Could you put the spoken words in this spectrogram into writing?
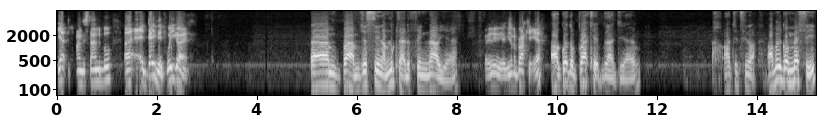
yep, understandable. Uh, uh, David, where you going? Um, bro, I'm just seeing. I'm looking at the thing now. Yeah, Ooh, have you done a bracket? Yeah. I've got the bracket, blood. Yeah, Argentina. I'm gonna go Messi,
